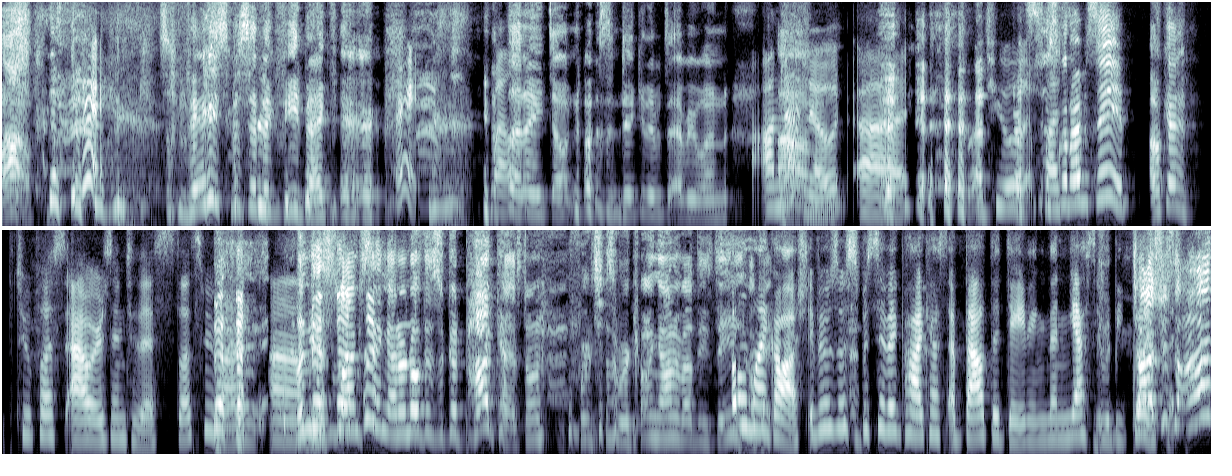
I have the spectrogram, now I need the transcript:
wow. Okay. Some very specific feedback there All right. Well, that I don't know is indicative to everyone. on that Um, note, uh, That's, two that's plus just what I'm saying. Okay. Two plus hours into this. Let's move on. Let me. Um, This is what I'm saying. I don't know if this is a good podcast. Don't, we're just we're going on about these dating. oh my okay. gosh! If it was a specific podcast about the dating, then yes, it would be good. Josh is on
